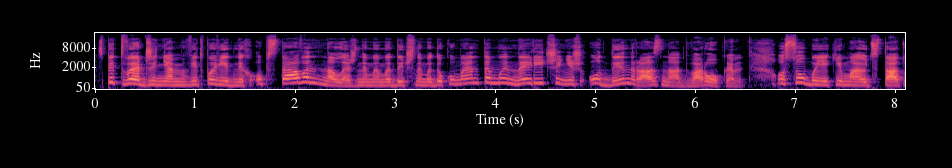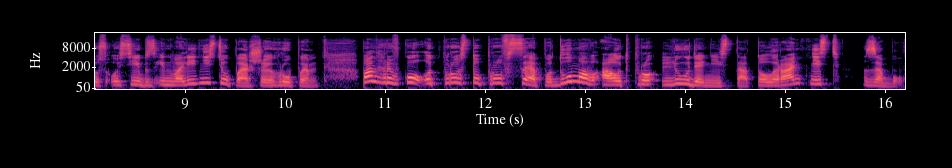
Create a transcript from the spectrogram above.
з підтвердженням відповідних обставин, належними медичними документами не рідше ніж один раз на два роки. Особи, які мають статус осіб з інвалідністю першої групи. Пан Гривко, от просто про все подумав, а от про людяність та толерантність забув.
